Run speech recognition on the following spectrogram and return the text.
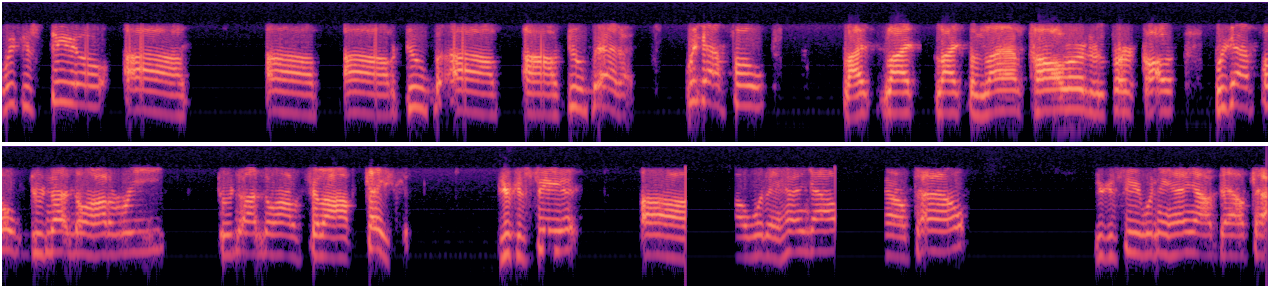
we can still uh, uh, uh, do uh, uh, do better. We got folks like like like the last caller, the first caller. We got folks do not know how to read, do not know how to fill out applications. You can see it uh, when they hang out downtown. You can see it when they hang out downtown.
